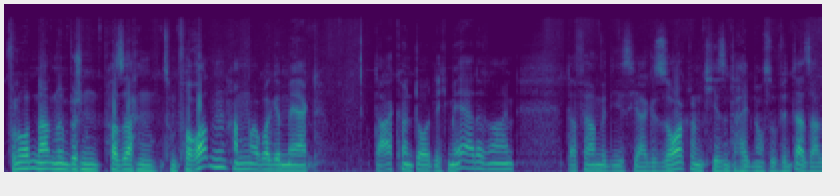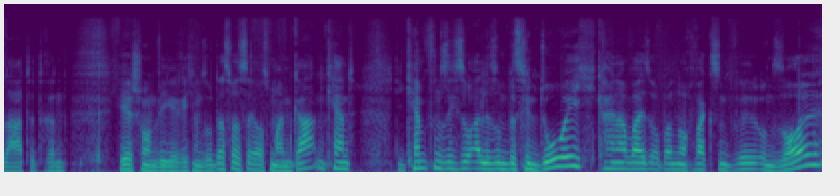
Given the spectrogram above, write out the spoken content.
von unten hatten wir ein bisschen ein paar Sachen zum Verrotten, haben aber gemerkt, da könnte deutlich mehr Erde rein. Dafür haben wir dieses Jahr gesorgt und hier sind halt noch so Wintersalate drin. Hier schon Wegerich und so. Das, was ihr aus meinem Garten kennt, die kämpfen sich so alle so ein bisschen durch. Keiner weiß, ob er noch wachsen will und soll.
